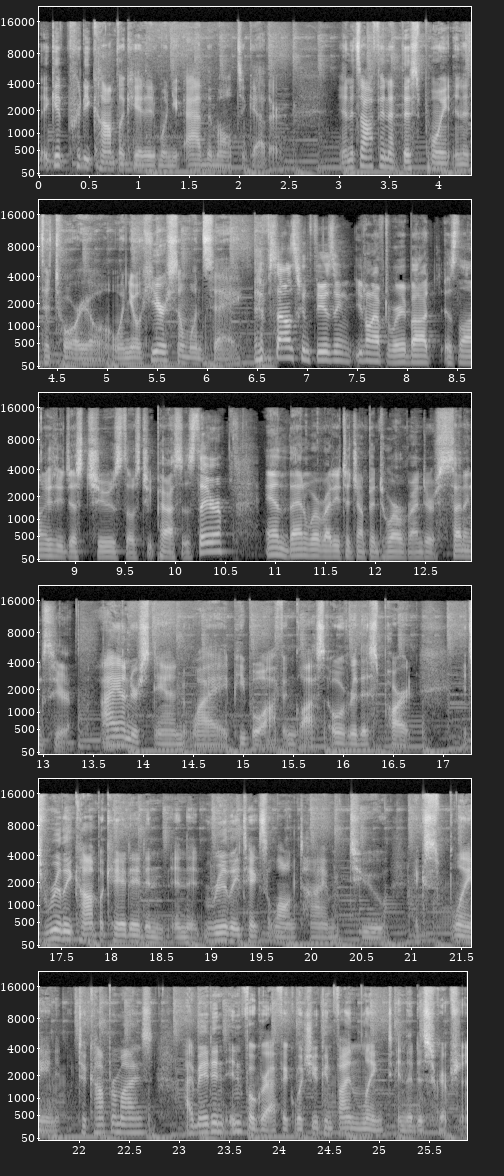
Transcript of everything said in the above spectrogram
they get pretty complicated when you add them all together. And it's often at this point in a tutorial when you'll hear someone say, If it sounds confusing, you don't have to worry about it as long as you just choose those two passes there, and then we're ready to jump into our render settings here. I understand why people often gloss over this part. It's really complicated and, and, it really takes a long time to explain. To compromise, I made an infographic which you can find linked in the description.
